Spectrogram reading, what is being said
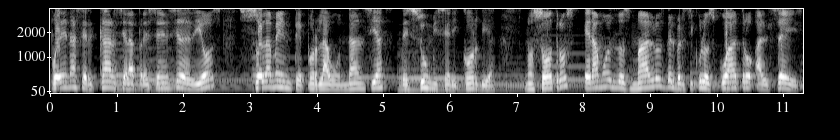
pueden acercarse a la presencia de Dios solamente por la abundancia de su misericordia. Nosotros éramos los malos del versículos 4 al 6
